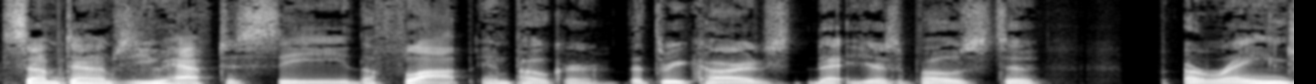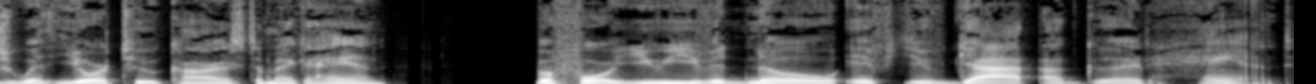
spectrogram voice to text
Sometimes you have to see the flop in poker, the three cards that you're supposed to arrange with your two cards to make a hand, before you even know if you've got a good hand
